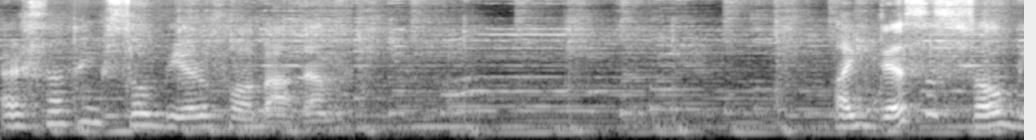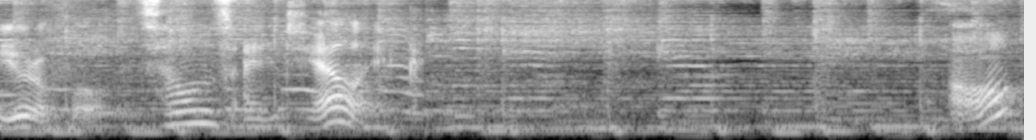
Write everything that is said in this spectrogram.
There's something so beautiful about them. Like, this is so beautiful. It sounds angelic. Oh?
